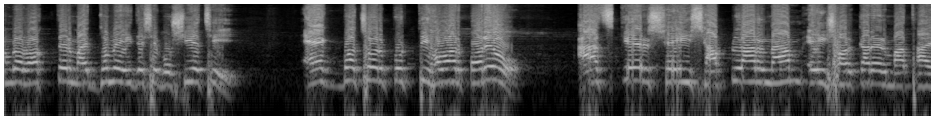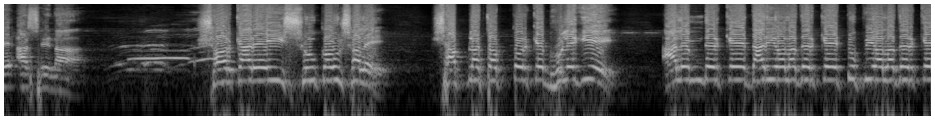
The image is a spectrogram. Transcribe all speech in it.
আমরা রক্তের মাধ্যমে এই দেশে বসিয়েছি, এক বছর পূর্তি হওয়ার পরেও আজকের সেই শাপলার নাম এই সরকারের মাথায় আসে না। সরকার এই সুকৌশলে শাপলা চত্বরকে ভুলে গিয়ে আলেমদেরকে, দাড়িওয়ালাদেরকে, টুপিওয়ালাদেরকে,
